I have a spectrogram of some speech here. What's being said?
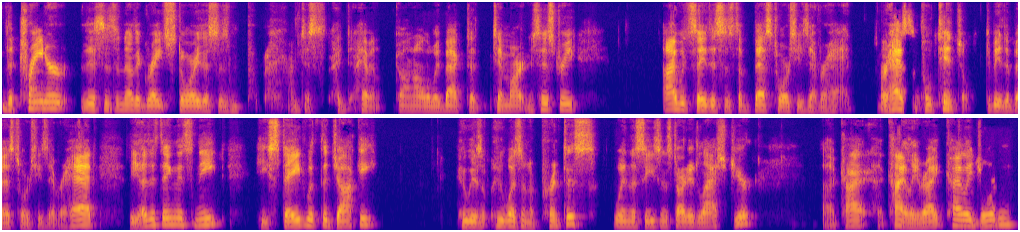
the trainer. This is another great story. This is I'm just I haven't gone all the way back to Tim Martin's history. I would say this is the best horse he's ever had or has the potential to be the best horse he's ever had. The other thing that's neat, he stayed with the jockey who is who was an apprentice when the season started last year. Uh, Ky- Kylee, right? Kylee mm-hmm. Jordan,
